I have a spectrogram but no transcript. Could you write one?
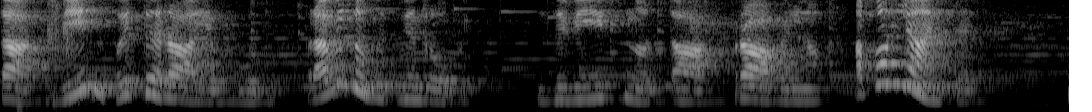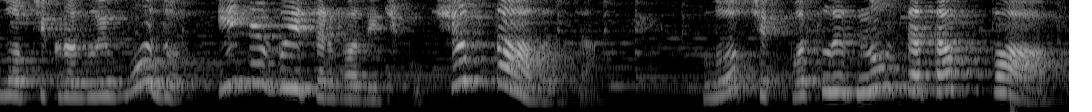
Так, він витирає воду. Правильно він робить? Звісно, так, правильно. А погляньте, хлопчик розлив воду і не витер водичку. Що сталося? Хлопчик послизнувся та впав.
